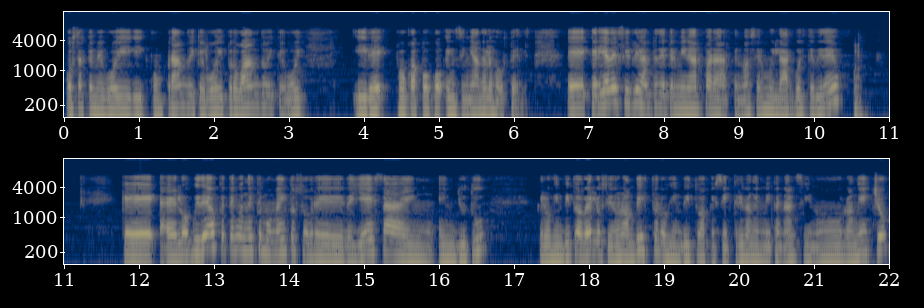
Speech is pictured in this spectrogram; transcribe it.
cosas que me voy comprando y que voy probando y que voy iré poco a poco enseñándoles a ustedes. Eh, quería decirles antes de terminar para que no hacer muy largo este video que eh, los videos que tengo en este momento sobre belleza en, en YouTube que los invito a verlo si no lo han visto, los invito a que se inscriban en mi canal si no lo han hecho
